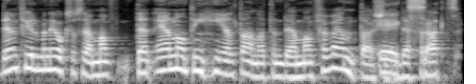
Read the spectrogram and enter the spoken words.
Den filmen är också sådär, man, den är någonting helt annat än det man förväntar sig. Därför att Exakt.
